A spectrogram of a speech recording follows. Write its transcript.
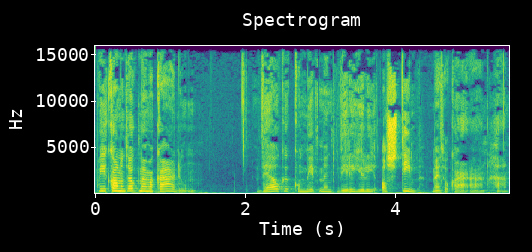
Maar je kan het ook met elkaar doen. Welke commitment willen jullie als team met elkaar aangaan?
